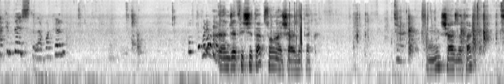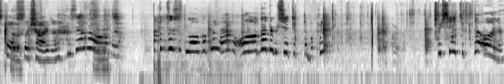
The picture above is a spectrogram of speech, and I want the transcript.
arkadaşlar bakın. Mi? Önce fişi tak, sonra şarja tak. Hı, şarja tak. Olsa şarjı. Evet. Arkadaşlar bakın orada da bir şey çıktı bakın. Bir şey çıktı öyle.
